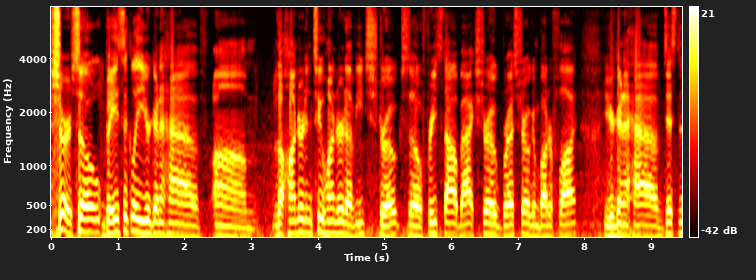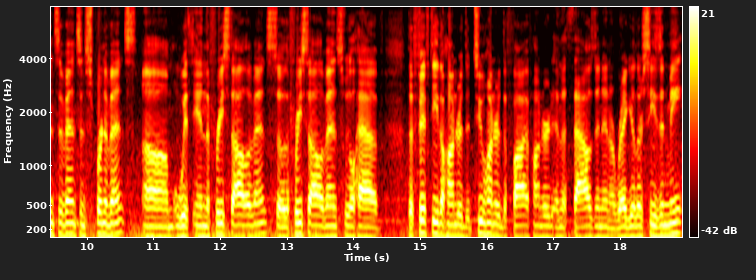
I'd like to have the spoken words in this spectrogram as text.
Sure. So basically, you're going to have um, the 100 and 200 of each stroke. So freestyle, backstroke, breaststroke, and butterfly. You're going to have distance events and sprint events um, within the freestyle events. So the freestyle events will have the 50, the 100, the 200, the 500, and the 1,000 in a regular season meet.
